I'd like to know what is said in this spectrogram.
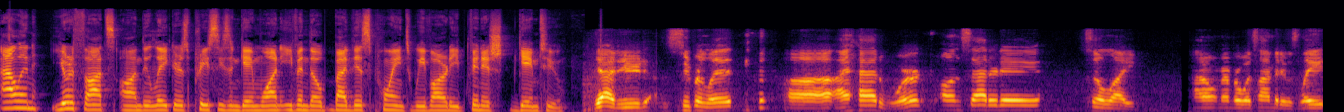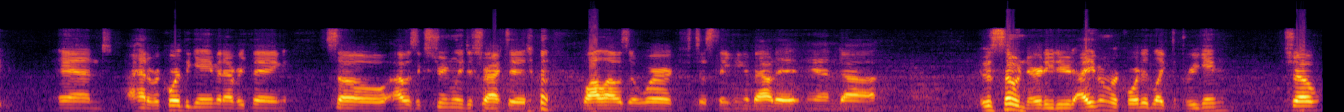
Alan, your thoughts on the Lakers' preseason game one, even though by this point we've already finished game two. Yeah, dude, super lit. Uh, I had work on Saturday, so like I don't remember what time, but it was late, and I had to record the game and everything. So I was extremely distracted while I was at work, just thinking about it, and uh, it was so nerdy, dude. I even recorded like the pregame show,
